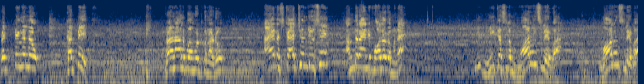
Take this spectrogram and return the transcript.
బెట్టింగ్లు కట్టి ప్రాణాలు పోగొట్టుకున్నాడు. ఆయన స్టాచ్యూని చూసి అందరూ ఆయన్ని ఫాలో గమనే నీకు అసలు మారల్స్ లేవా? మారల్స్ లేవా?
